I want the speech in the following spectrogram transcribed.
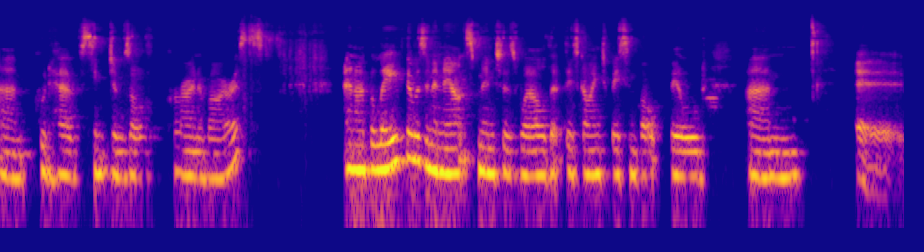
um, could have symptoms of coronavirus. And I believe there was an announcement as well that there's going to be some bulk billed um, uh,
